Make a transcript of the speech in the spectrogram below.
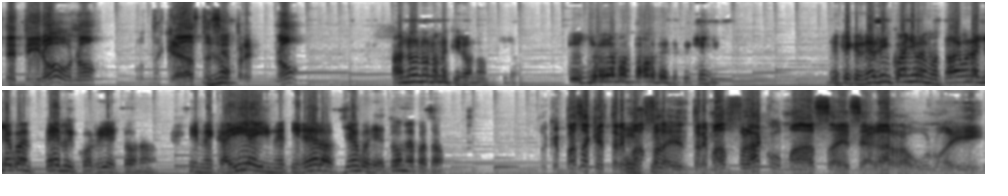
te, tiró o no? ¿O te quedaste siempre? ¿No? Ah, no, no, no me tiró, no me tiró. yo había montado desde pequeño. Desde que tenía cinco años me montaba en una yegua en pelo y corría y todo, ¿no? Y me caía y me tiré a las yeguas y de todo me ha pasado. Lo que pasa es que entre, más, este. entre más flaco, más eh, se agarra uno ahí.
